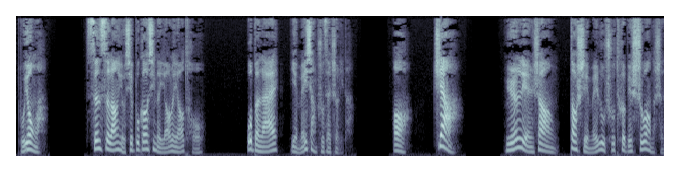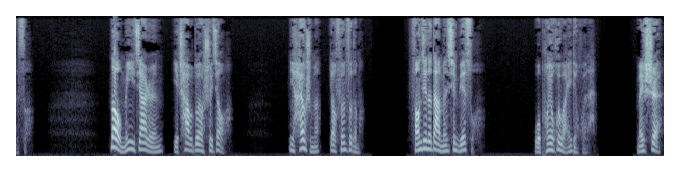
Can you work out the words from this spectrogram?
不用了。森四郎有些不高兴的摇了摇头。我本来也没想住在这里的。哦，这样啊。女人脸上倒是也没露出特别失望的神色。那我们一家人也差不多要睡觉了。你还有什么要吩咐的吗？房间的大门先别锁，我朋友会晚一点回来。没事，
